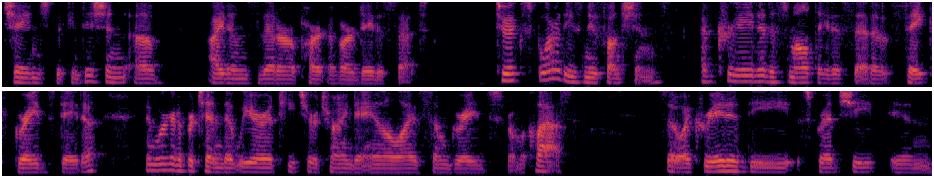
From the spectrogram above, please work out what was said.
change the condition of items that are a part of our data set. To explore these new functions, I've created a small data set of fake grades data, and we're going to pretend that we are a teacher trying to analyze some grades from a class. So I created the spreadsheet in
